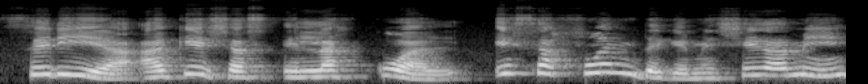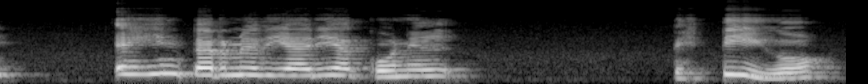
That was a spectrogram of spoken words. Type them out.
sería aquellas en las cuales esa fuente que me llega a mí es intermediaria con el testigo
